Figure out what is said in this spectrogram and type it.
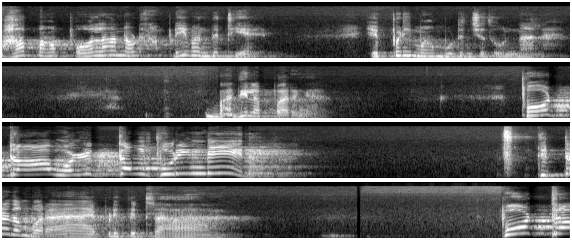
பாப்பா போலான்னோட அப்படியே வந்துட்டியே. எப்படிம்மா முடிஞ்சது உன்னால? பதில பாருங்க. போற்றா ஒழுக்கம் புரிந்தீர். திட்டதும் போறேன் எப்படி திட்டுறா? போற்றா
